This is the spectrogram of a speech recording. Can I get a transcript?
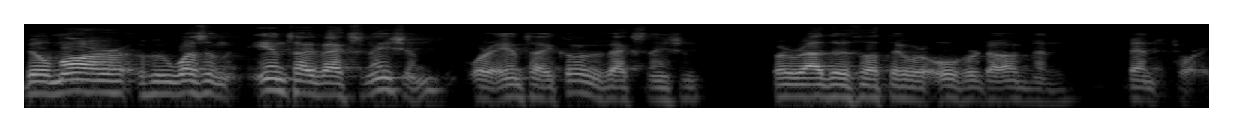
Bill Maher, who wasn't anti vaccination or anti COVID vaccination, but rather thought they were overdone and mandatory?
